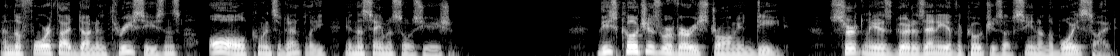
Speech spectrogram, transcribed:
and the fourth I'd done in three seasons, all coincidentally in the same association. These coaches were very strong indeed, certainly as good as any of the coaches I've seen on the boys' side.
